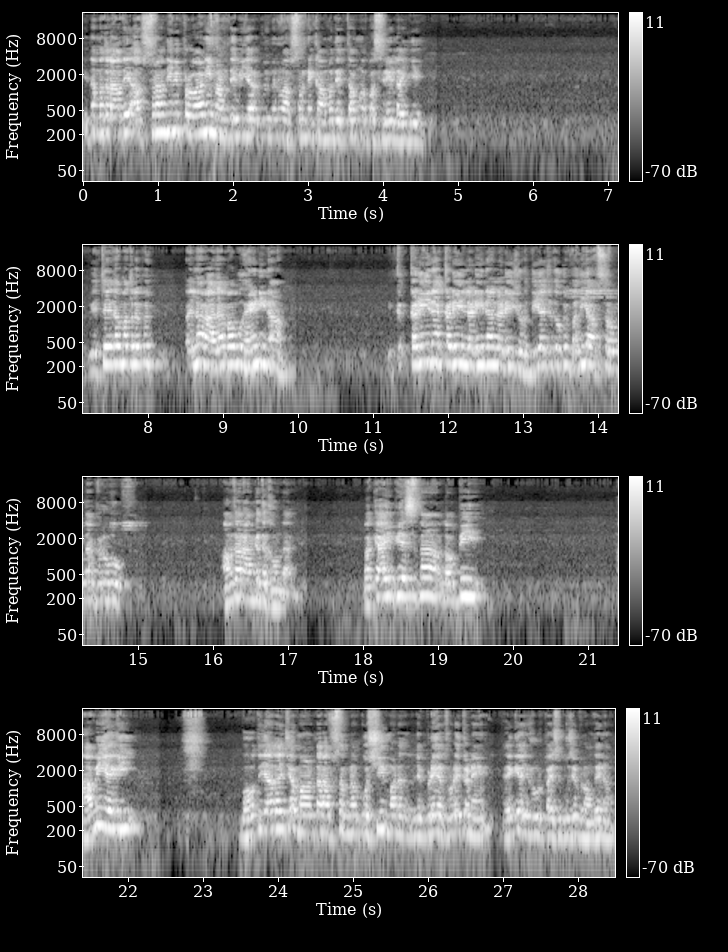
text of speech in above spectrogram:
ਇਹਦਾ ਮਤਲਬ ਆਪਦੇ ਅਫਸਰਾਂ ਦੀ ਵੀ ਪਰਵਾਹ ਨਹੀਂ ਮੰਨਦੇ ਵੀ ਯਾਰ ਕੋਈ ਮੈਨੂੰ ਅਫਸਰ ਨੇ ਕੰਮ ਦਿੱਤਾ, ਉਹਨੂੰ ਆਪਾਂ ਸਿਰੇ ਲਾਈਏ। ਇੱਥੇ ਇਹਦਾ ਮਤਲਬ ਕੋਈ ਪਹਿਲਾਂ ਰਾਜਾ ਬਾਬੂ ਹੈ ਨਹੀਂ ਨਾ। ਇੱਕ ਕੜੀ ਨਾ ਕੜੀ, ਲੜੀ ਨਾ ਲੜੀ ਜੁੜਦੀ ਹੈ ਜਦੋਂ ਕੋਈ ਵਧੀਆ ਅਫਸਰ ਹੁੰਦਾ ਫਿਰ ਉਹ ਆਪਦਾ ਰੰਗ ਦਿਖਾਉਂਦਾ। ਬਾਕੀ ਆਈਪੀਐਸ ਤਾਂ ਲੌਬੀ ਹਾਵੀ ਹੈਗੀ। ਬਹੁਤ ਜ਼ਿਆਦਾ ਚ ਇਮਾਨਦਾਰ ਅਫਸਰ ਨਾ, ਕੋਸ਼ੀ ਮੜ ਲਿਬੜੇ ਆ ਥੋੜੇ ਘਣੇ, ਹੈਗੇ ਆ, ਜ਼ਰੂਰ ਪੈਸੇ ਪੂਸੇ ਬਣਾਉਂਦੇ ਨਾ।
